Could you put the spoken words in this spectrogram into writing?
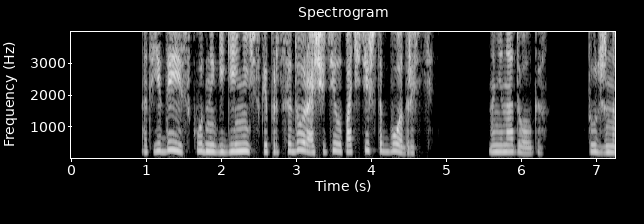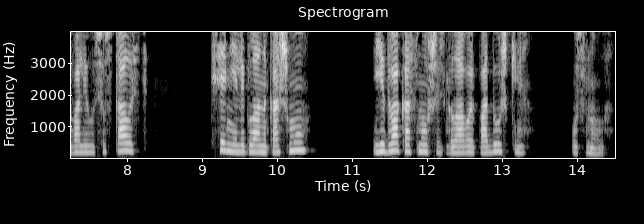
От еды и скудной гигиенической процедуры ощутила почти что бодрость, но ненадолго. Тут же навалилась усталость. Ксения легла на кошму едва коснувшись головой подушки, уснула.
